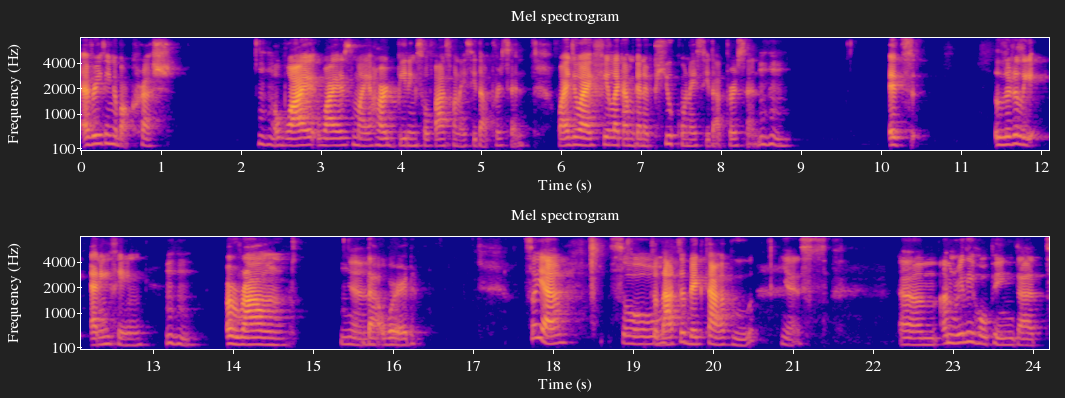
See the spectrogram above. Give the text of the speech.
everything about crush. Mm-hmm. Why why is my heart beating so fast when I see that person? Why do I feel like I'm gonna puke when I see that person? Mm-hmm. It's literally anything mm-hmm. around yeah. that word. So yeah. So so that's a big taboo. Yes um, I'm really hoping that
